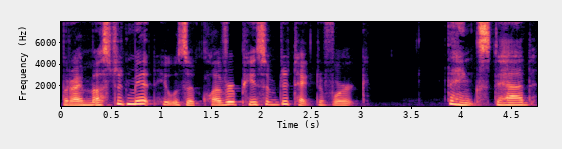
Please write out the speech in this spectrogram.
but I must admit it was a clever piece of detective work. Thanks, Dad.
